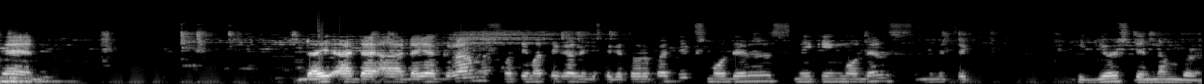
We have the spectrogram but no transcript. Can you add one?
Then, di uh, di uh, diagrams, mathematical investigatory projects, models, making models, geometric figures, then number.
